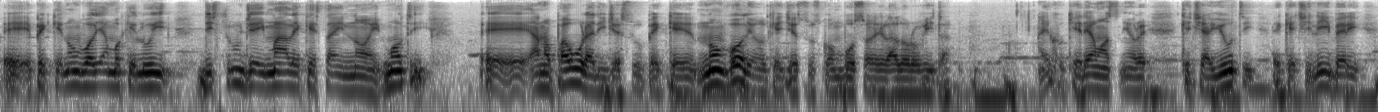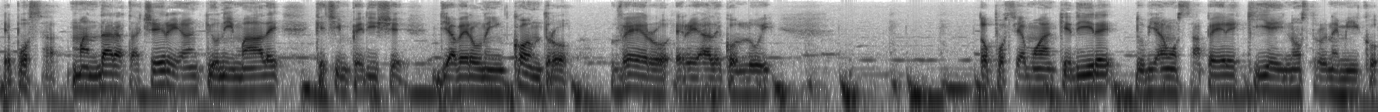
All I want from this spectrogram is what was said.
eh, perché non vogliamo che Lui distrugga il male che sta in noi. Molti eh, hanno paura di Gesù perché non vogliono che Gesù scombussoli la loro vita. Ecco, chiediamo al Signore che ci aiuti e che ci liberi e possa mandare a tacere anche ogni male che ci impedisce di avere un incontro vero e reale con Lui. Lo possiamo anche dire, dobbiamo sapere chi è il nostro nemico.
